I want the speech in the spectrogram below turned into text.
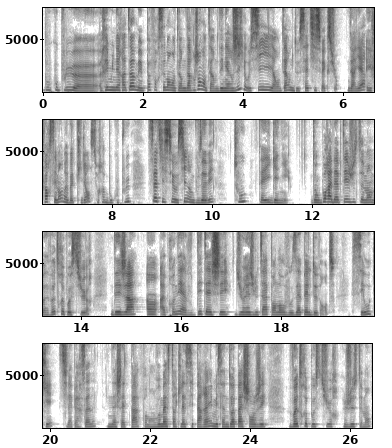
beaucoup plus euh, rémunérateur, mais pas forcément en termes d'argent, en termes d'énergie aussi, en termes de satisfaction derrière. Et forcément, bah, votre client sera beaucoup plus satisfait aussi, donc vous avez tout à y gagner. Donc pour adapter justement bah, votre posture, déjà, 1. Apprenez à vous détacher du résultat pendant vos appels de vente. C'est ok si la personne n'achète pas pendant vos masterclass, c'est pareil, mais ça ne doit pas changer votre posture justement.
